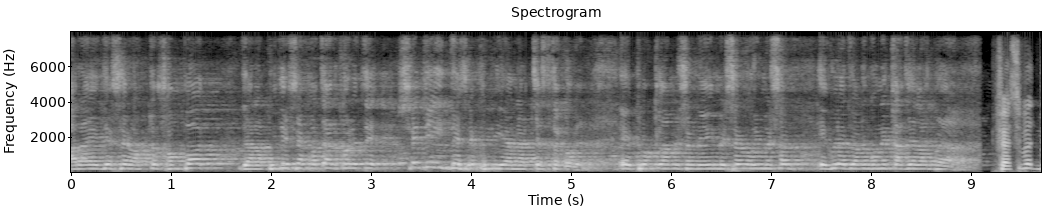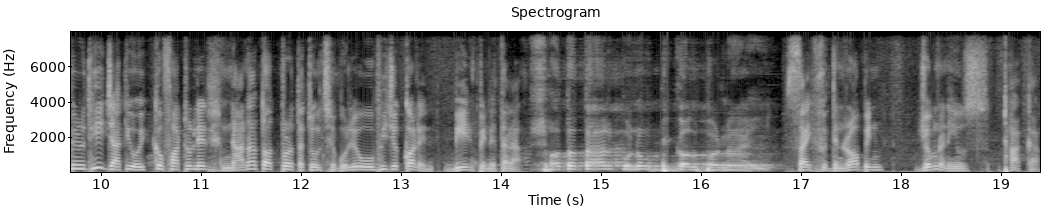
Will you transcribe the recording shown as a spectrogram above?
আর এই দেশের অর্থ সম্পদ যারা বিদেশে প্রচার করেছে সেটি দেশে ফিরিয়ে আনার চেষ্টা করেন। এই প্রোক্লামেশন এই মিশন ওই মিশন এগুলো জনগণের কাজে লাগবে না। ফ্যাসিবাদ বিরোধী জাতীয় ঐক্য ফাটলের নানা তৎপরতা চলছে বলেও অভিযোগ করেন বিএনপি নেতারা। সততার কোনো বিকল্প নাই। সাইফুদ্দিন রবিন যমুনা নিউজ ঢাকা।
